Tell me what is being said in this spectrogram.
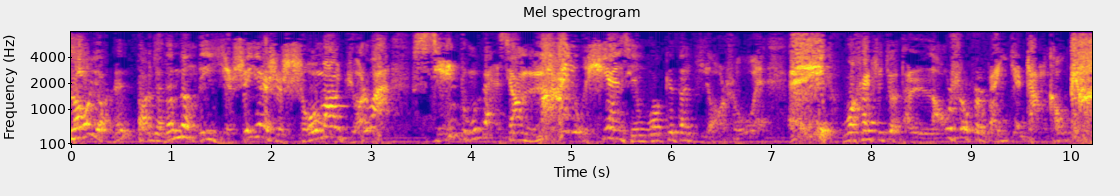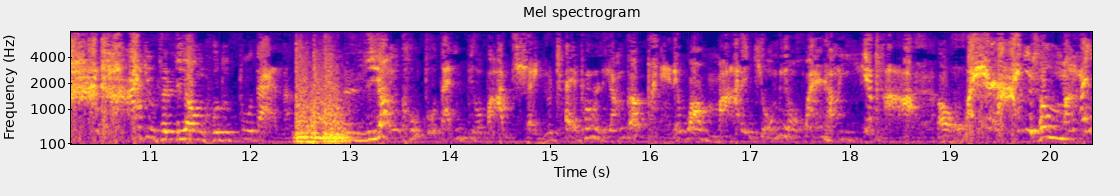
老妖人倒叫他弄得一时也是手忙脚乱，心中暗想：哪有闲心我给他交手哎？哎，我还是叫他老实会吧。一张口，咔咔就是两口的毒弹呢。两口毒弹就把天举柴棚两个喷的往马的救命环上一趴，哗啦一声，马一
